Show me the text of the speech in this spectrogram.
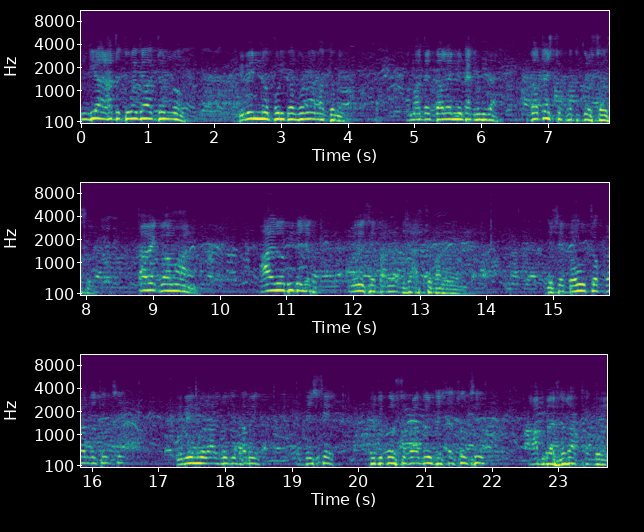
ইন্ডিয়ার হাতে তুলে দেওয়ার জন্য বিভিন্ন পরিকল্পনার মাধ্যমে। আমাদের দলের নেতাকর্মীরা যথেষ্ট ক্ষতিগ্রস্ত হয়েছে। তারেক রহমান আজও বিদেশে রয়েছে, বাংলাদেশে আসতে পারবে না। দেশে বহু চক্রান্ত চলছে। বিভিন্ন রাজনৈতিকভাবে দেশকে ক্ষতিগ্রস্ত করার জন্য চেষ্টা চলছে। আমরা সজাগ থাকবেন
